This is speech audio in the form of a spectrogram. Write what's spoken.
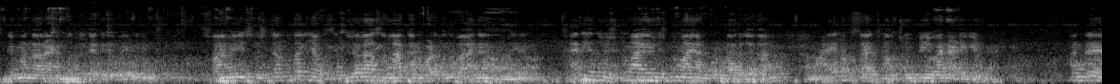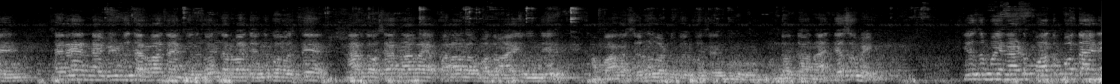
శ్రీమన్నారాయణ మూర్తి దగ్గర పోయి స్వామి సృష్టి అంతా శివలాసంలా కనపడుతుంది బాగానే ఉంది. కానీ ఏదో విష్ణుమాయ విష్ణుమాయ అనుకుంటారు కదా. ఆ మాయను ఒకసారి నాకు చూపివని అడిగాడు. అంటే సరే అన్న వీళ్ళు తర్వాత ఆయన కొద్ది రోజుల తర్వాత ఎందుకో వస్తే నాకు ఒకసారి రాబాయ పొలంలో పోతాం ఆయన ఉంది. బాగా చెరువు పట్టుకుపోయి కొద్దిసేపు ఉండొద్దాం అని తీసుకుపోయి తీసుకుపోయినాడు పోత పోత ఆయన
